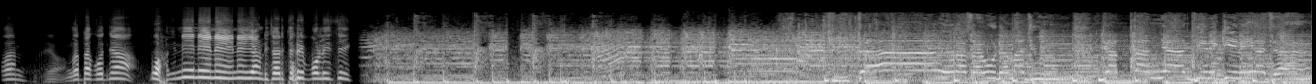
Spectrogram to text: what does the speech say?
kan? Ya nggak takutnya wah ini nih nih ini yang dicari-cari polisi. Kita ngerasa udah maju Gatanya gini-gini aja.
